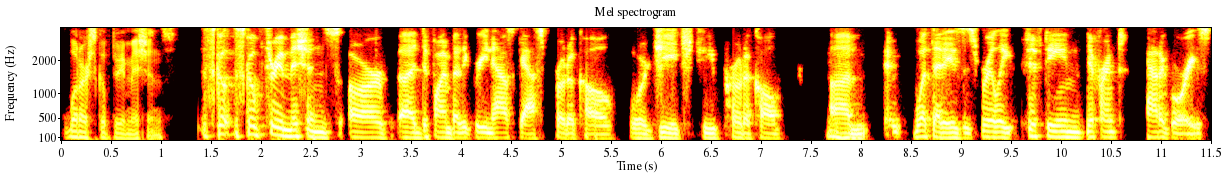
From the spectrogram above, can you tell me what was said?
what are scope three emissions? Scope, scope three emissions are uh, defined by the Greenhouse Gas Protocol or GHG Protocol. Mm-hmm. Um, what that is is really 15 different categories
